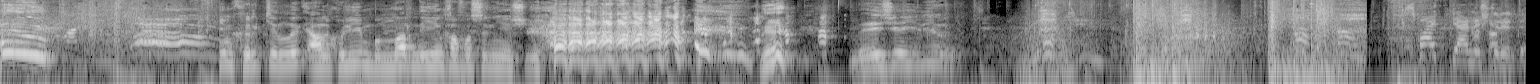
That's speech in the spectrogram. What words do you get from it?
Boom! Benim 40 yıllık alkolüyüm bunlar neyin kafasını yaşıyor. ne? Ve şey geliyor. Spike yerleştirildi.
